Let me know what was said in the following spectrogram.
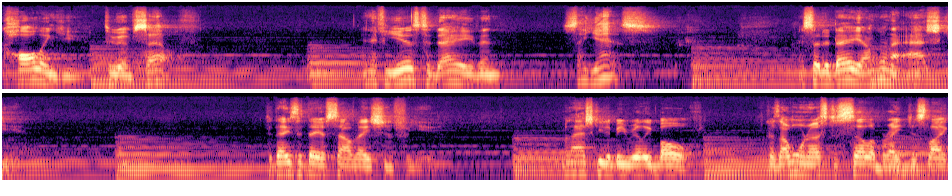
calling you to Himself? And if He is today, then say yes. And so today, I'm going to ask you. Today's the day of salvation for you. I'm going to ask you to be really bold because I want us to celebrate just like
